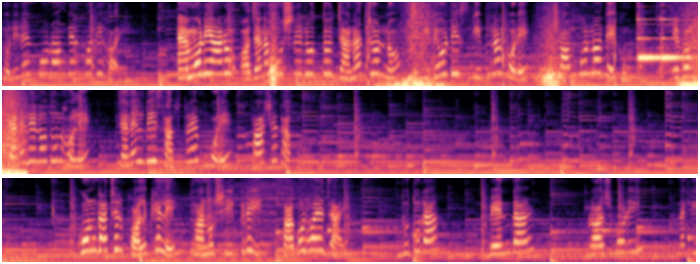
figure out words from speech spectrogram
শরীরের কোন অঙ্গের ক্ষতি হয়? এমনই আরও অজানা প্রশ্নের উত্তর জানার জন্য ভিডিওটি স্কিপ না করে সম্পূর্ণ দেখুন এবং চ্যানেলে নতুন হলে চ্যানেলটি সাবস্ক্রাইব করে পাশে থাকুন। কোন গাছের ফল খেলে মানুষ শীঘ্রই পাগল হয়ে যায়? ধুতুরা, বেন্ডার, রসবড়ি নাকি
